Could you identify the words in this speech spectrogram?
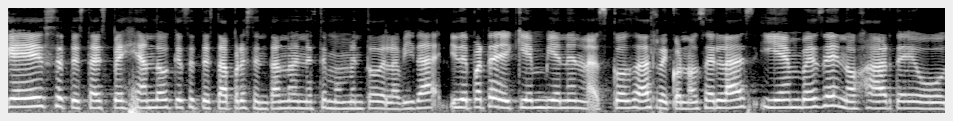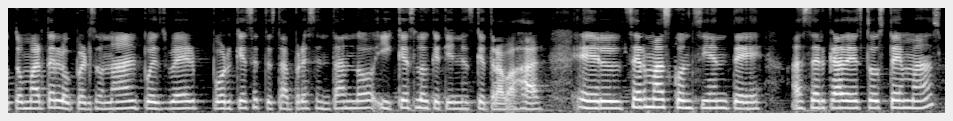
qué se te está espejeando, qué se te está presentando en este momento de la vida y de parte de quién vienen las cosas, reconocerlas y en vez de enojarte o tomarte lo personal, pues ver por qué se te está presentando y qué es lo que tienes que trabajar. El ser más consciente acerca de estos temas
